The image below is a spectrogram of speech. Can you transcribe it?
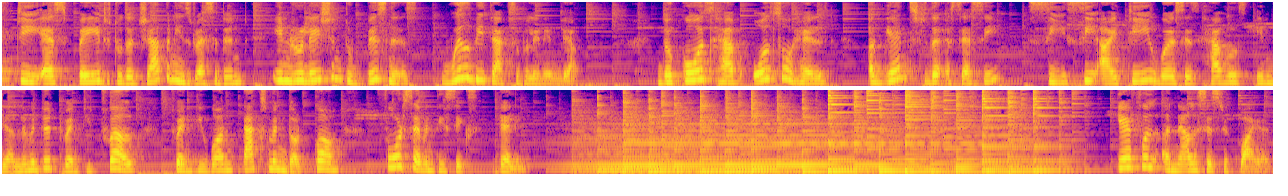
FTS paid to the Japanese resident in relation to business will be taxable in India. The courts have also held against the assessee CCIT versus Havells India Limited 2012 21 taxman.com 476 Delhi. Careful analysis required.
